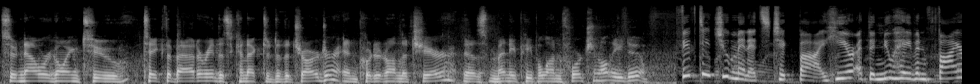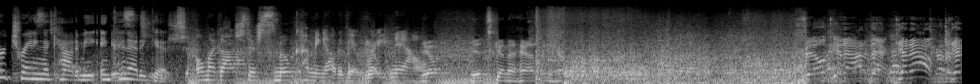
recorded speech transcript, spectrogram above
So now we're going to take the battery that's connected to the charger and put it on the chair, as many people unfortunately do. 52 minutes tick by here at the New Haven Fire Training Academy in Connecticut. Oh my gosh, there's smoke coming out of it yep. right now. Yep, it's going to happen here. Phil, get out of there. Get out. Get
